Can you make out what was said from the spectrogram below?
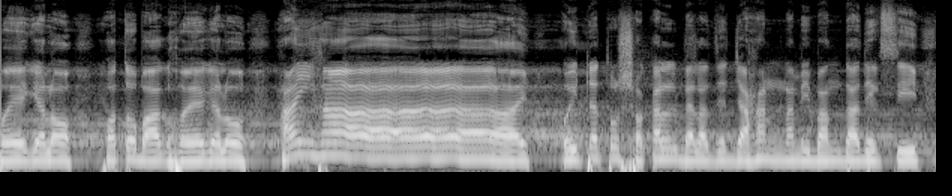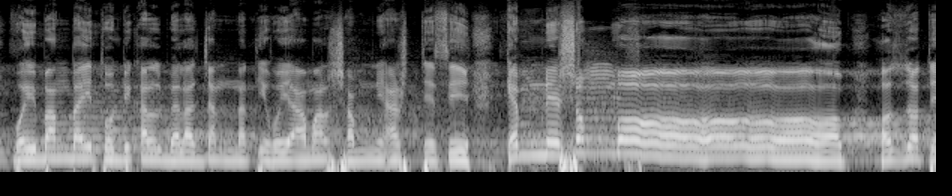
হয়ে গেল, হতবাক হয়ে গেল। হাই হাই, ওইটা তো সকালবেলা যে জাহান্নামি বান্দা দেখছি, ওই বান্দাই তো বিকালবেলা জান্নাতি হয়ে আমার সামনে আসতেছে। কেমনে সম্ভব? হজরতে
